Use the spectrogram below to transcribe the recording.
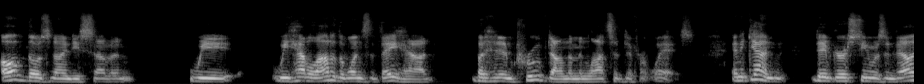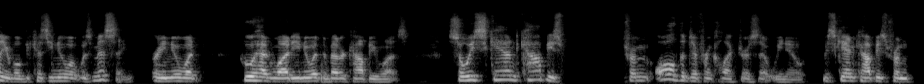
Of those 97, we, we had a lot of the ones that they had, but had improved on them in lots of different ways. And again, Dave Gerstein was invaluable because he knew what was missing, or he knew what who had what, he knew what the better copy was. So we scanned copies from all the different collectors that we knew. We scanned copies from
